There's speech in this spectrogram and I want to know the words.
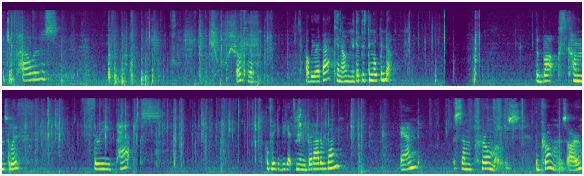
Ancient Powers. Okay, I'll be right back and I'm gonna get this thing opened up. The box comes with three packs. Hopefully we get something good out of one. And some promos. The promos are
